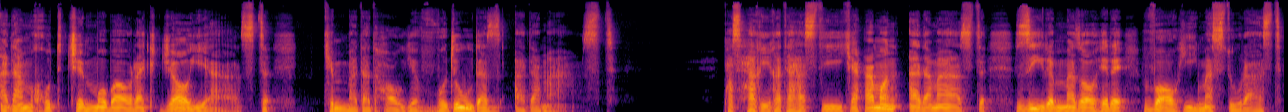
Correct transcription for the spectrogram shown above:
عدم خود چه مبارک جایی است که مددهای وجود از عدم است. پس حقیقت هستی که همان عدم است. زیر مظاهر واهی مستور است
